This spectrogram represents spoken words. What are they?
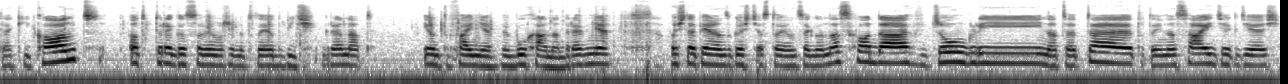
taki kąt, od którego sobie możemy tutaj odbić granat i on tu fajnie wybucha na drewnie oślepiając gościa stojącego na schodach, w dżungli, na CT, tutaj na sajdzie gdzieś,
